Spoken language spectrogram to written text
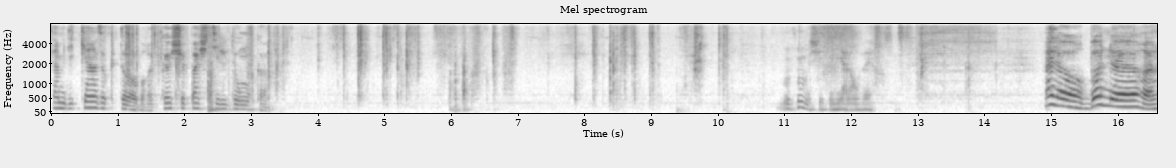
Samedi 15 octobre, que se passe-t-il donc? Mhm, J'ai mis à l'envers. Alors, bonheur.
